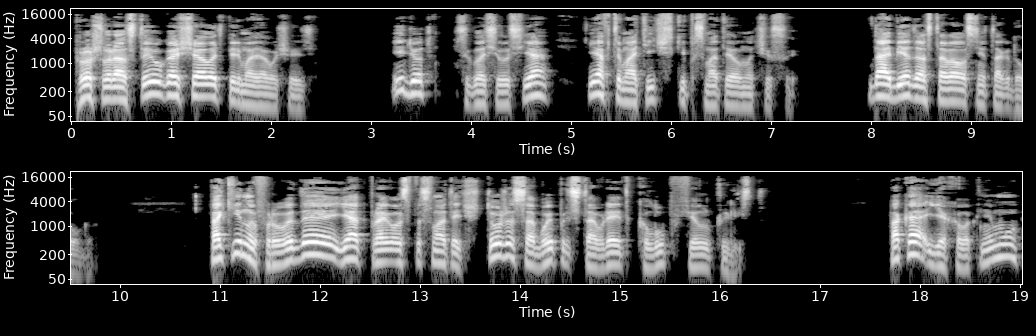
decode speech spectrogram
В прошлый раз ты угощала, теперь моя очередь. Идет, согласилась я и автоматически посмотрела на часы. До обеда оставалось не так долго. Покинув РУВД, я отправилась посмотреть, что же собой представляет клуб «Филателист». Пока ехала к нему,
